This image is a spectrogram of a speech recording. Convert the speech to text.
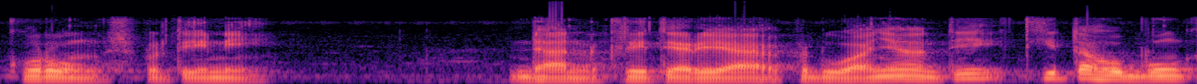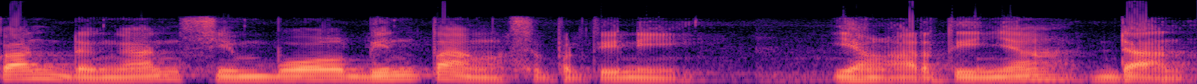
kurung seperti ini. Dan kriteria keduanya nanti kita hubungkan dengan simbol bintang seperti ini yang artinya dan.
